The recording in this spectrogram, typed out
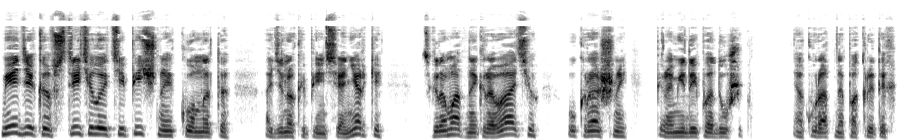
Медика встретила типичная комната одинокой пенсионерки с громадной кроватью, украшенной пирамидой подушек, аккуратно покрытых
